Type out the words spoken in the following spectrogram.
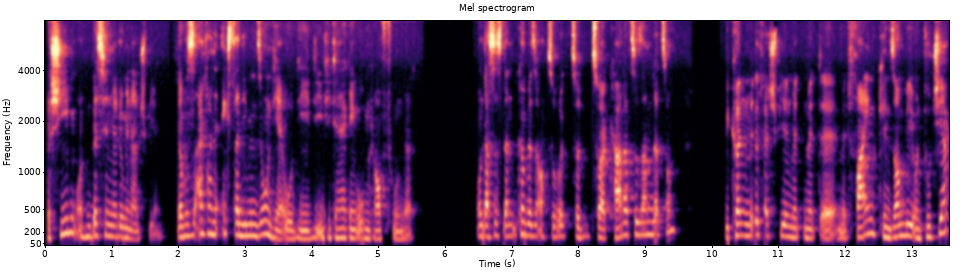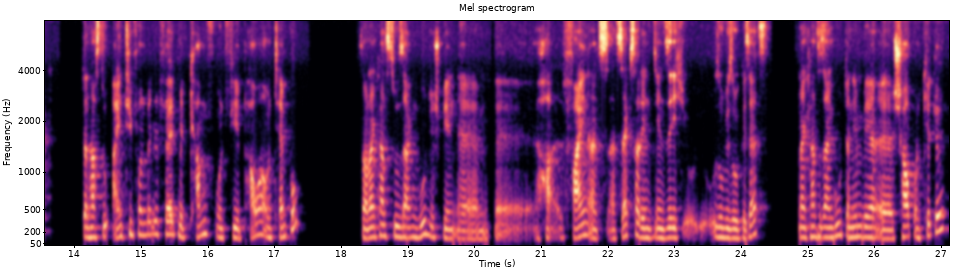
verschieben und ein bisschen mehr dominant spielen. Ich glaube, es ist einfach eine extra Dimension, die, die, die, die Hacking oben drauf tun wird. Und das ist, dann können wir auch zurück zu, zur Kaderzusammensetzung. Wir können Mittelfeld spielen mit, mit, äh, mit Fein, Kinzombie und Duciak. Dann hast du ein Typ von Mittelfeld mit Kampf und viel Power und Tempo. So, dann kannst du sagen, gut, wir spielen ähm, äh, Fein als, als Sechser, den, den sehe ich sowieso gesetzt. Und dann kannst du sagen, gut, dann nehmen wir äh, Schaub und Kittel,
